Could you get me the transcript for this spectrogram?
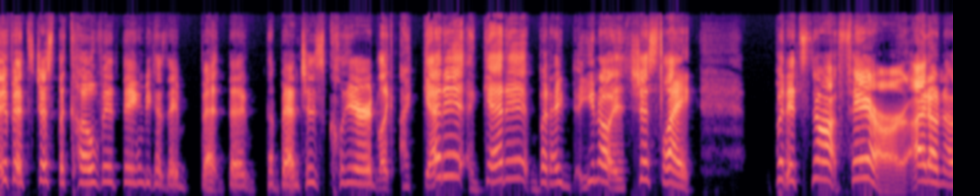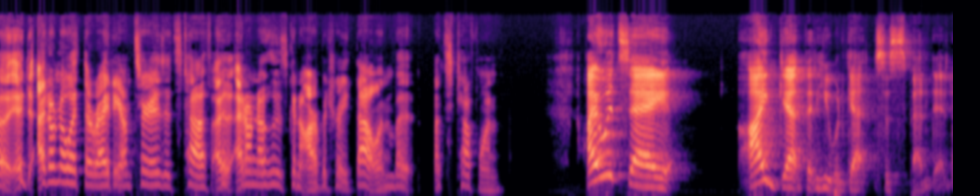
if it's just the COVID thing because they bet the the bench is cleared. Like I get it, I get it, but I you know it's just like. But it's not fair. I don't know. It, I don't know what the right answer is. It's tough. I, I don't know who's going to arbitrate that one, but that's a tough one. I would say I get that he would get suspended.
